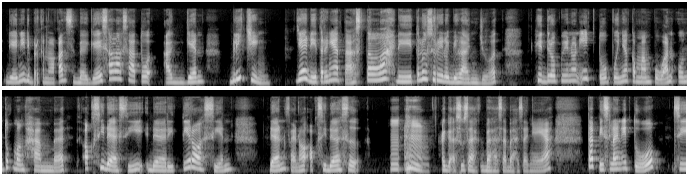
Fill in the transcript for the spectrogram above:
Dia ini diperkenalkan sebagai salah satu agen bleaching. Jadi ternyata setelah ditelusuri lebih lanjut, hidroquinone itu punya kemampuan untuk menghambat oksidasi dari tirosin dan fenol oksidase. Agak susah bahasa-bahasanya ya. Tapi selain itu, si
